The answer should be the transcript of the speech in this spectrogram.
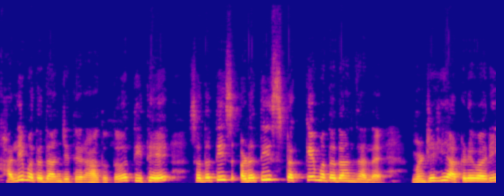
खाली मतदान जिथे राहत होतं तिथे सदतीस अडतीस टक्के मतदान झालं आहे म्हणजे ही आकडेवारी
